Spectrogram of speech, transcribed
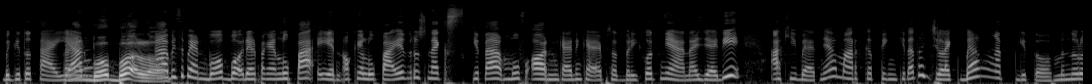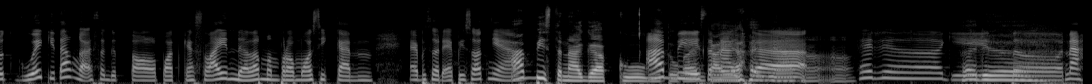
begitu tayang, Pengen bobo loh. Nah, abis itu pengen bobo dan pengen lupain. Oke, lupain terus next kita move on kan ke episode berikutnya. Nah, jadi akibatnya marketing kita tuh jelek banget gitu. Menurut gue kita nggak segetol podcast lain dalam mempromosikan episode-episodenya. Habis tenagaku gitu Habis kan tenaga. Aduh, gitu. Aduh. Nah,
